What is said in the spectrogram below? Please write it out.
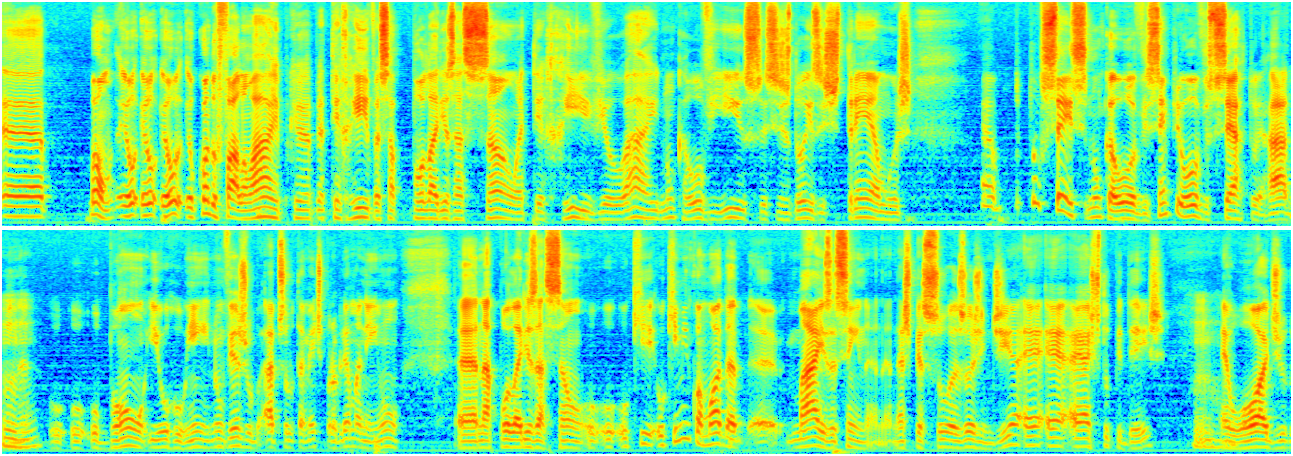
É, Bom, eu, eu, eu, eu, quando falam, ai, porque é terrível essa polarização, é terrível, ai, nunca houve isso, esses dois extremos. Eu não sei se nunca houve, sempre houve o certo e o errado, né? uhum. né? o, o, o, bom e o ruim. Não vejo absolutamente problema nenhum é, na polarização. O, o, que, o que me incomoda é, mais assim né, nas pessoas hoje em dia é, é, é a estupidez, uhum. é o ódio,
